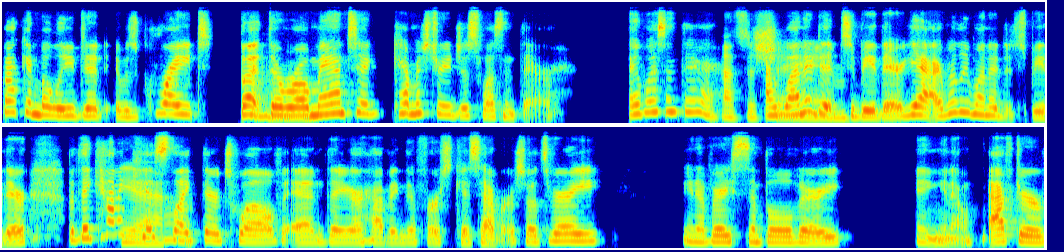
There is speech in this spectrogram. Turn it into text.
fucking believed it. It was great, but mm-hmm. the romantic chemistry just wasn't there. It wasn't there. That's a shame. I wanted it to be there. Yeah, I really wanted it to be there. But they kind of yeah. kiss like they're 12 and they are having their first kiss ever. So it's very, you know, very simple, very, you know, after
